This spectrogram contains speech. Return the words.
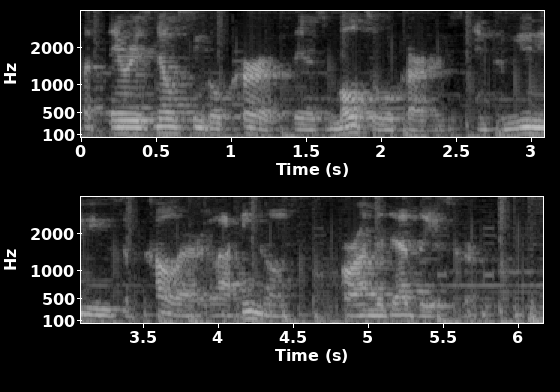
but there is no single curve. There's multiple curves, and communities of color, Latinos, are on the deadliest curve.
